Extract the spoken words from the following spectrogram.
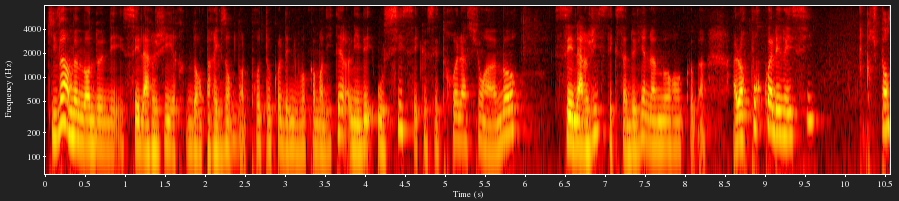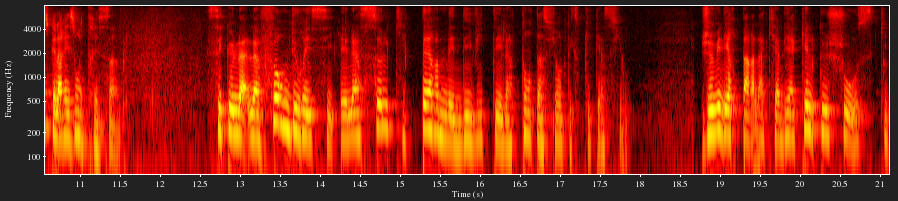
qui va à un moment donné s'élargir, dans, par exemple dans le protocole des nouveaux commanditaires. L'idée aussi, c'est que cette relation à un mort s'élargisse et que ça devienne un mort en commun. Alors pourquoi les récits? Je pense que la raison est très simple. C'est que la forme du récit est la seule qui permet d'éviter la tentation de l'explication. Je vais dire par là qu'il y a bien quelque chose qui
